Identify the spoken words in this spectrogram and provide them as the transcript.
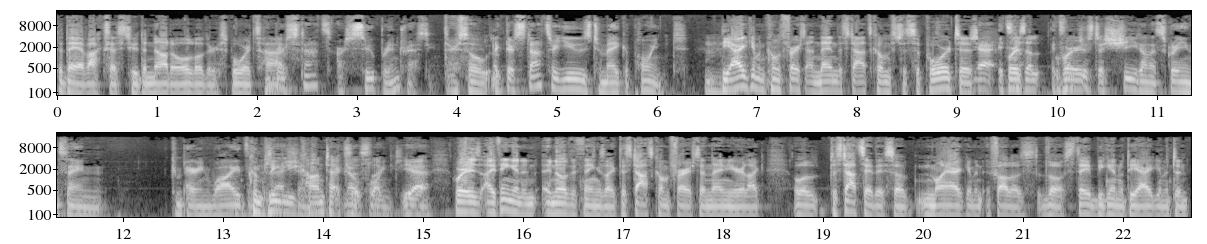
that they have access to that not all other sports have. Their stats are super interesting. They're so Like their stats are used to make a point. Mm-hmm. the argument comes first and then the stats comes to support it. Yeah, it's, whereas not, a, it's where not just a sheet on a screen saying comparing wides. completely contextless. No like, point. yeah. Whereas I think in, in other things like the stats come first, and then you're like, well, the stats say this, so my argument follows thus. They begin with the argument and,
